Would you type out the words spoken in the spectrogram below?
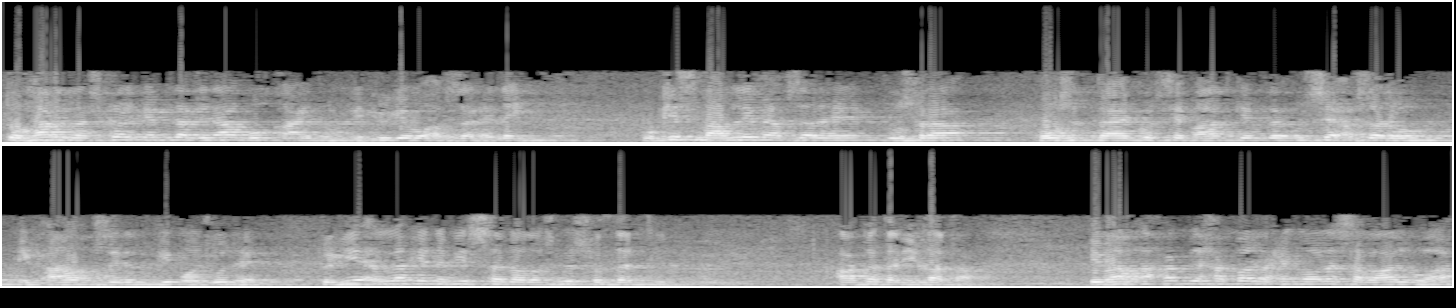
تو ہر لشکر کے اندر جناب وہ قائد ہوں گے، کیونکہ وہ افضل ہے۔ نہیں، وہ کس معاملے میں افضل ہے؟ دوسرا، ہو سکتا ہے کچھ سے بات کے اندر اس سے افضل ہو، ایک عام افضل کی موجود ہے۔ تو یہ اللہ کے نبی صلی اللہ علیہ وسلم سنت تھی۔ آپ کا طریقہ تھا۔ امام احمد حقبہ رحمہ والا سوال ہوا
